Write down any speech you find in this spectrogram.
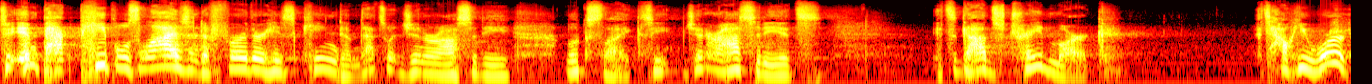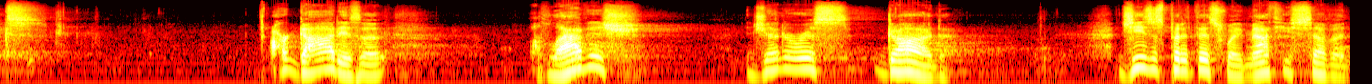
to impact people's lives and to further his kingdom. That's what generosity looks like. See, generosity, it's, it's God's trademark. It's how he works. Our God is a, a lavish, generous God. Jesus put it this way Matthew 7.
